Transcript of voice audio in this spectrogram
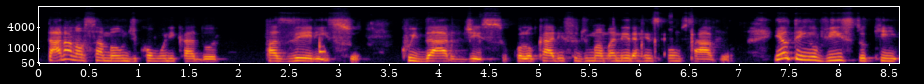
está na nossa mão de comunicador fazer isso, cuidar disso, colocar isso de uma maneira responsável. Eu tenho visto que,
